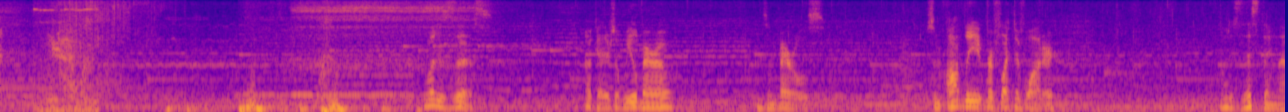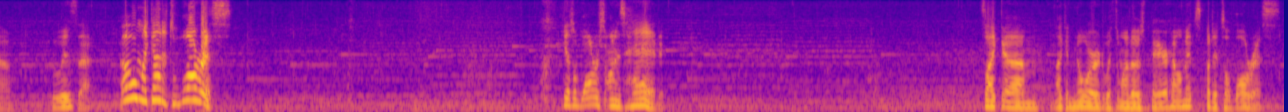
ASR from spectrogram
What is this? Okay, there's a wheelbarrow and some barrels. Some oddly reflective water. What is this thing, though? Who is that? Oh my god, it's a Walrus! He has a walrus on his head. It's like um like a Nord with one of those bear helmets, but it's a walrus.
